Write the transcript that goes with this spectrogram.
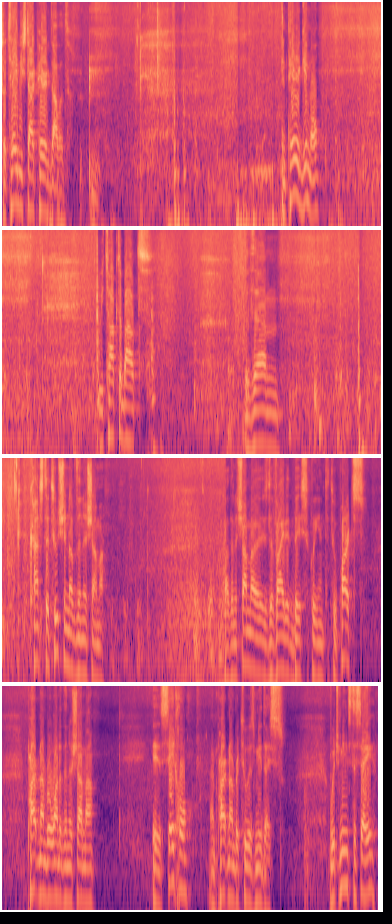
So today we start Perik Dalad. In Perik Gimel, we talked about the um, constitution of the neshama. Uh, the neshama is divided basically into two parts. Part number one of the neshama is seichel, and part number two is midas, which means to say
